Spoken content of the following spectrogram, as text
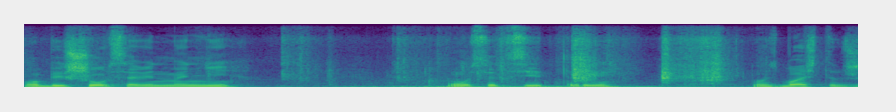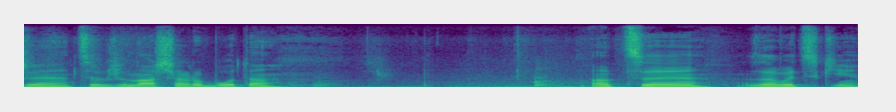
Обійшовся він мені. Ось оці три. Ось бачите, вже, це вже наша робота. А це заводські.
